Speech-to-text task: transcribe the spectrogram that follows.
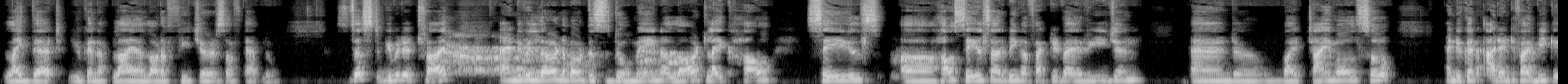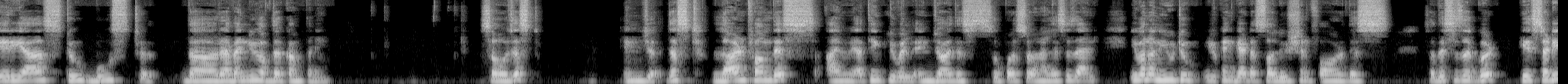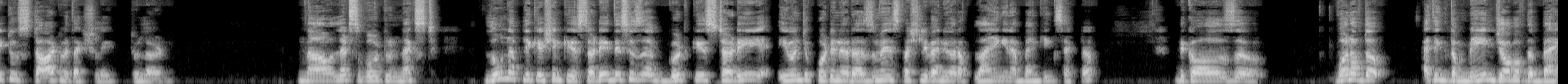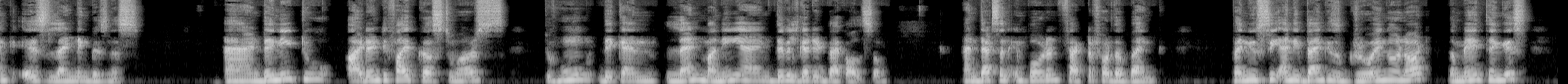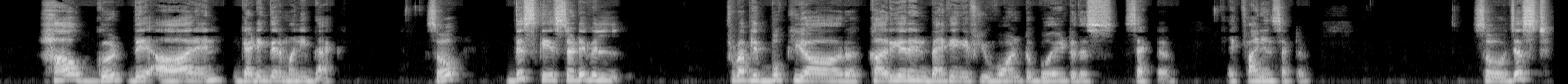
like that, you can apply a lot of features of Tableau. So just give it a try and you will learn about this domain a lot, like how sales, uh, how sales are being affected by a region and uh, by time also. And you can identify weak areas to boost the revenue of the company. So just enjoy, just learn from this. I, I think you will enjoy this superstore analysis and even on YouTube, you can get a solution for this. So this is a good case study to start with actually to learn. Now let's go to next loan application case study. This is a good case study even to put in a resume, especially when you are applying in a banking sector because uh, one of the I think the main job of the bank is lending business. And they need to identify customers to whom they can lend money and they will get it back also. And that's an important factor for the bank. When you see any bank is growing or not, the main thing is how good they are in getting their money back. So this case study will probably book your career in banking if you want to go into this sector like finance sector. So just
